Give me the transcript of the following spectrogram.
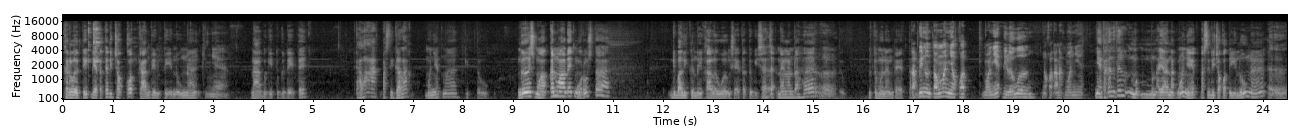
leutik dia teh dicokot kan ti, ti indungna. gitu. Nya. Nah, begitu gede teh galak, pasti galak monyet mah gitu. Geus moal kan moal daek ngurus tah. Dibalikeun deui ka leuweung si eta teu bisa cak neangan dahar gitu. Nu teu meunang teh tapi nuntong mah nyokot monyet di leuweung nyokot anak monyet Nyata kan itu mun aya anak monyet pasti dicokot di indungna. heeh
